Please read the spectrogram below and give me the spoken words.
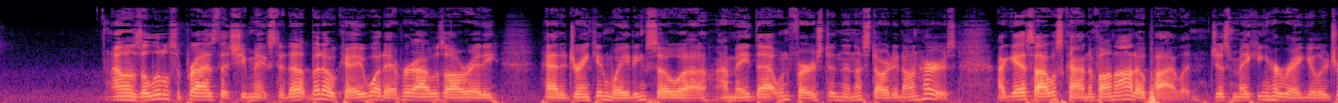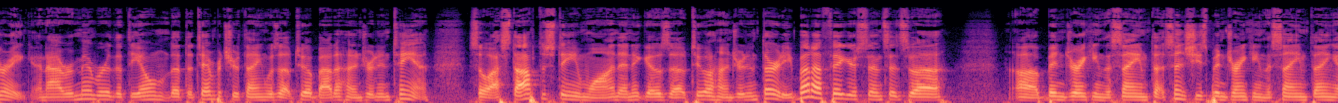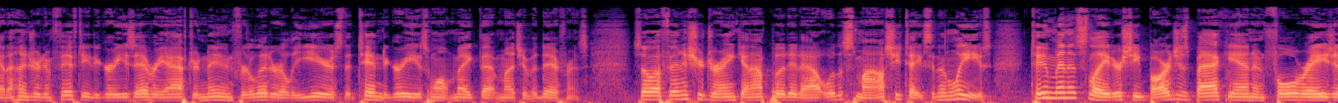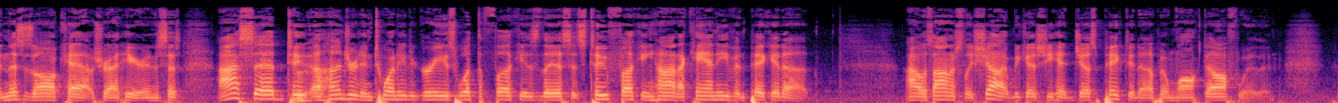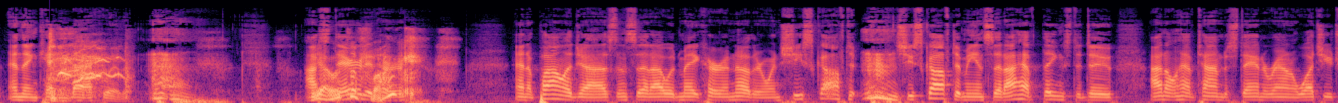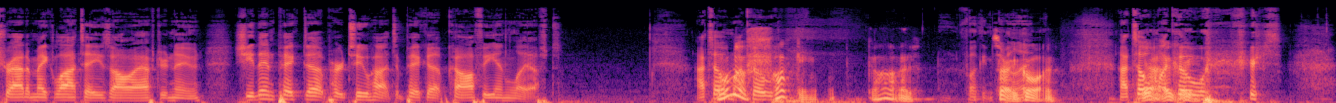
I was a little surprised that she mixed it up, but okay, whatever. I was already had a drink in waiting, so uh, I made that one first, and then I started on hers. I guess I was kind of on autopilot, just making her regular drink. And I remember that the on, that the temperature thing was up to about 110, so I stopped the steam wand, and it goes up to 130. But I figure since it's uh, uh, been drinking the same th- since she's been drinking the same thing at 150 degrees every afternoon for literally years that 10 degrees won't make that much of a difference. So I finish her drink and I put it out with a smile. She takes it and leaves. Two minutes later, she barges back in in full rage, and this is all caps right here, and it says, "I said to 120 degrees. What the fuck is this? It's too fucking hot. I can't even pick it up." I was honestly shocked because she had just picked it up and walked off with it and then came back with it. I yeah, stared the at her and apologized and said I would make her another When She scoffed at she scoffed at me and said, "I have things to do. I don't have time to stand around and watch you try to make lattes all afternoon." She then picked up her too hot to pick up coffee and left. I told Oh my my co fucking god! fucking Sorry, cunt. go on. I told Yeah, my I coworkers,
